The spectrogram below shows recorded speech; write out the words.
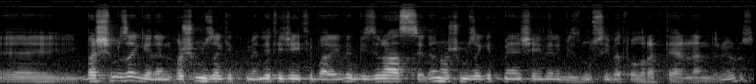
e, başımıza gelen, hoşumuza gitmeyen, netice itibariyle bizi rahatsız eden, hoşumuza gitmeyen şeyleri biz musibet olarak değerlendiriyoruz.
